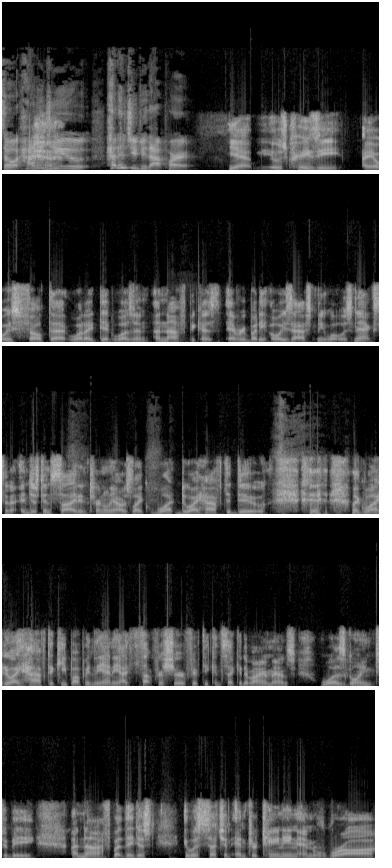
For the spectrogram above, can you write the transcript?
So how did you how did you do that part? Yeah, it was crazy. I always felt that what I did wasn't enough because everybody always asked me what was next. And, and just inside, internally, I was like, what do I have to do? like, why do I have to keep up in the ante? I thought for sure 50 consecutive Ironmans was going to be enough, but they just, it was such an entertaining and raw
